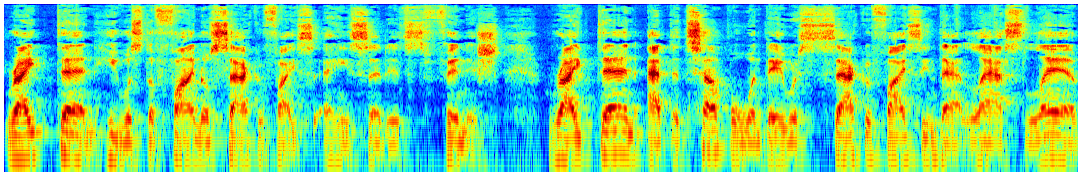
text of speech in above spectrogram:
Right then he was the final sacrifice and he said it's finished right then at the temple when they were sacrificing that last lamb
